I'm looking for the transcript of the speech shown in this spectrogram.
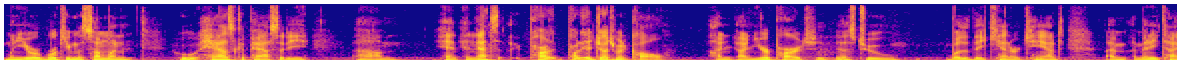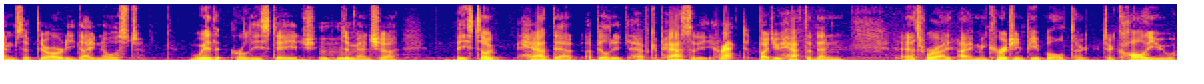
when you're working with someone who has capacity, um, and and that's part partly a judgment call on on your part mm-hmm. as to whether they can or can't. Um, many times, if they're already diagnosed with early stage mm-hmm. dementia, they still have that ability to have capacity. Correct. But you have to then, that's where I, I'm encouraging people to, to call you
